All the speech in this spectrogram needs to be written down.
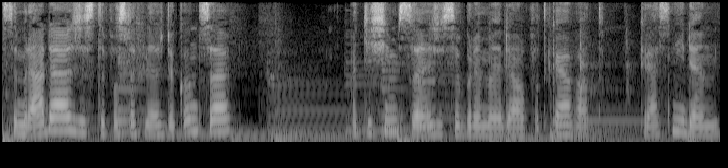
jsem ráda, že jste poslechli až do konce a těším se, že se budeme dál potkávat. Krásný den.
